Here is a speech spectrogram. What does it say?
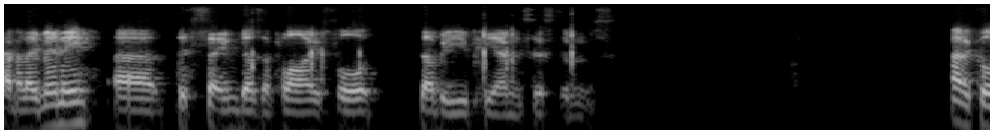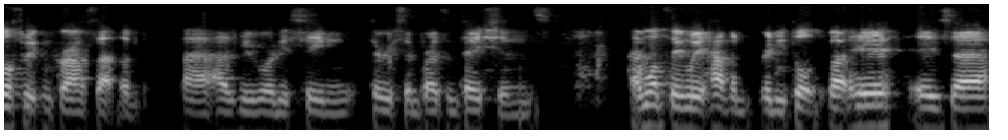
MLA Mini, uh, the same does apply for WPM systems. And of course, we can ground set them, uh, as we've already seen through some presentations. And one thing we haven't really talked about here is uh,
